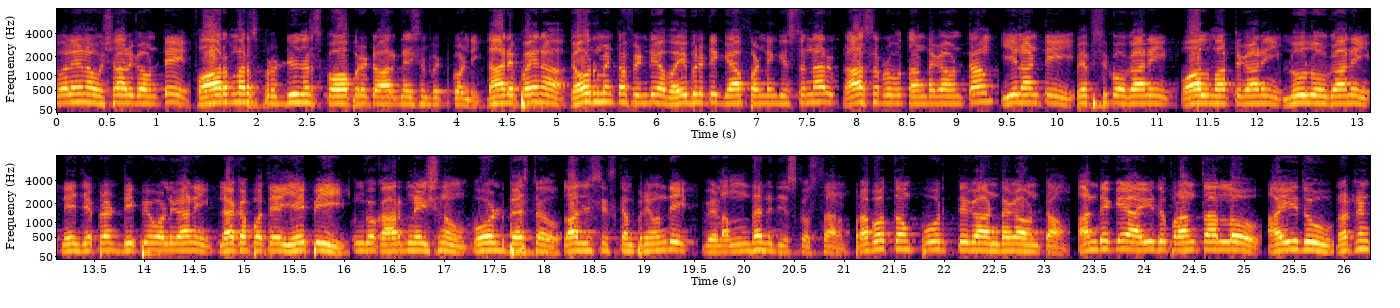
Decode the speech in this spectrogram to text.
ఎవరైనా హుషారుగా ఉంటే ఫార్మర్స్ ప్రొడ్యూసర్స్ కోఆపరేటివ్ ఆర్గనైజేషన్ పెట్టుకోండి. దానిపైన government of India viability gap funding ఇస్తున్నారు. రాష్ట్ర ప్రభుత్వం అండగా ఉంటాం. ఇలాంటి పెప్సికో గాని వాల్మార్ట్ గాని లూలు గాని నేను చెప్పినట్టు డిపి వరల్డ్ గాని లేకపోతే ఏపీ ఇంకొక organisation world best logistics company ఉంది. వీళ్ళందరినీ తీసుకొస్తాను. ప్రభుత్వం పూర్తిగా అండగా ఉంటాం. అందుకే ఐదు ప్రాంతాల్లో ఐదు రతన్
